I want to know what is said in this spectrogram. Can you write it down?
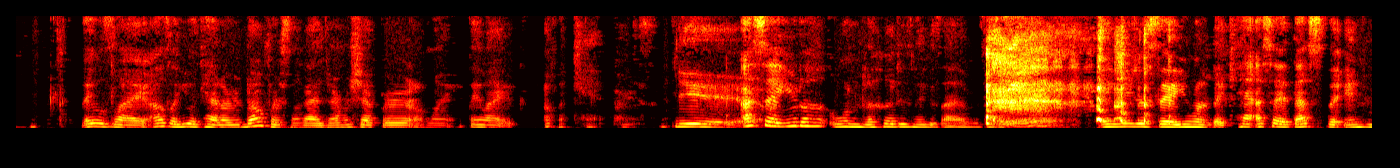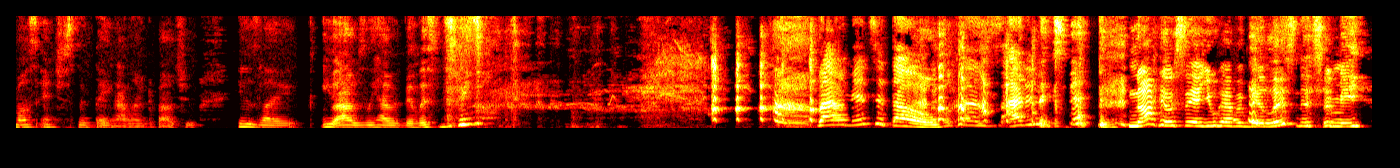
they was like, I was like, you a cat or a dog person? I got a German Shepherd. I'm like, they like, I'm a cat person. Yeah. I said, you the one of the hoodest niggas I ever seen. and you just said you wanted a cat. I said that's the in- most interesting thing I learned about you. He was like, you obviously haven't been listening to me. but I'm into it though because I didn't expect it. Not him saying you haven't been listening to me.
